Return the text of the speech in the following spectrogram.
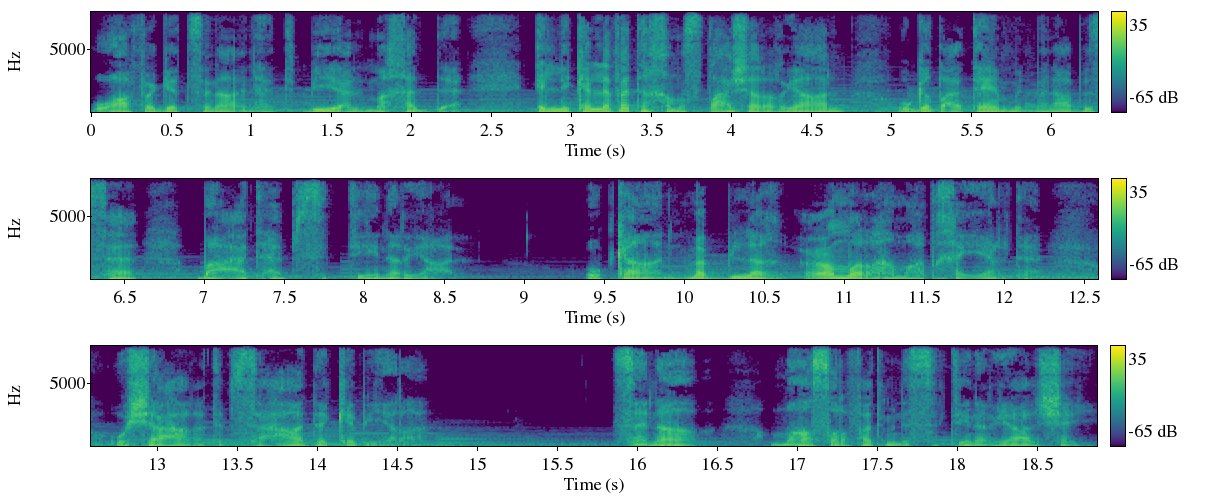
وافقت سناء إنها تبيع المخدة اللي كلفتها 15 ريال وقطعتين من ملابسها باعتها ب 60 ريال. وكان مبلغ عمرها ما تخيلته وشعرت بسعادة كبيرة. سناء ما صرفت من الستين ريال شيء.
